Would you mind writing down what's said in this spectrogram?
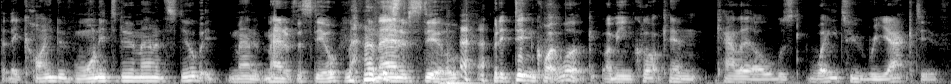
that they kind of wanted to do a Man of the Steel, but it, Man of Man of the Steel, Man, of Steel, but it didn't quite work. I mean, Clark Kent Kal-El was way too reactive,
